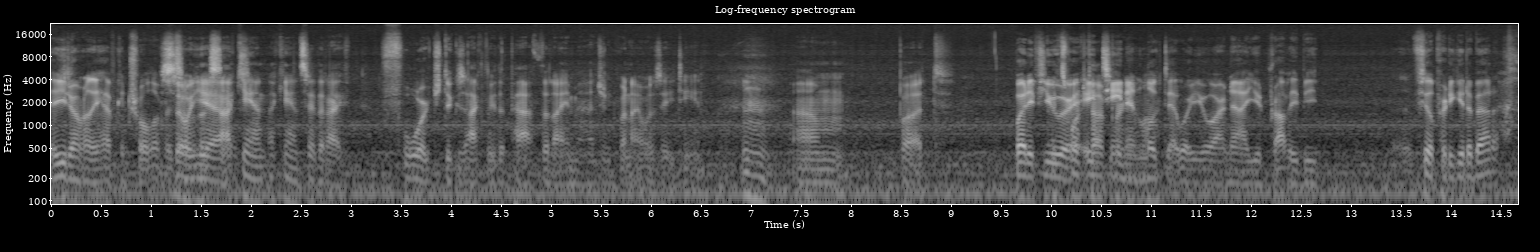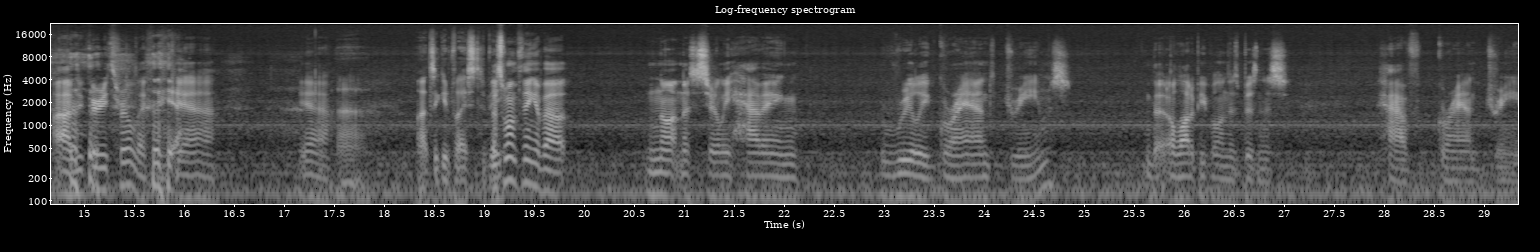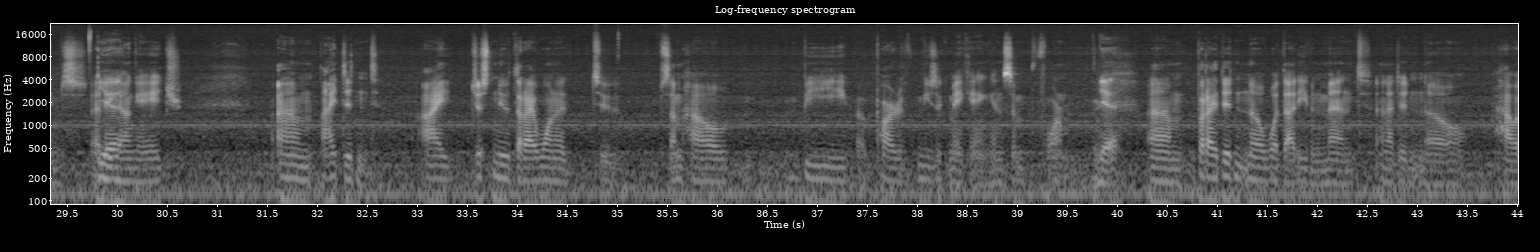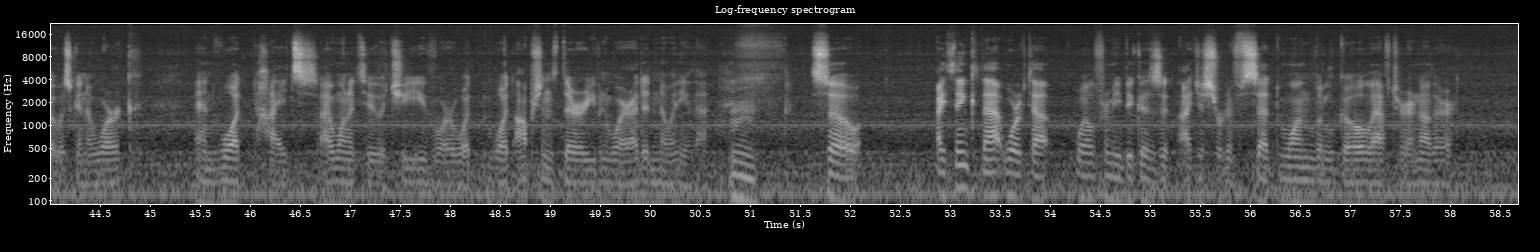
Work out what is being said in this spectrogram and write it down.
You don't really have control over So some of those yeah, I can't I can't say that I forged exactly the path that I imagined when I was 18. Mhm. Um, but But if you were 18 and well. looked at where you are now, you'd probably be uh, feel pretty good about it. I'd be pretty thrilled. I think. Yeah. yeah. Yeah. Uh, that's a good place to be. That's one thing about not necessarily having really grand dreams. That a lot of people in this business have grand dreams at Yeah. a young age. Um, I didn't. I just knew that I wanted to somehow be a part of music making in some form. Yeah. Um, but I didn't know what that even meant, and I didn't know how it was going to work, and what heights I wanted to achieve, or what what options there even were. I didn't know any of that. Mm. So, I think that worked out well for me because it, I just sort of set one little goal after another,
